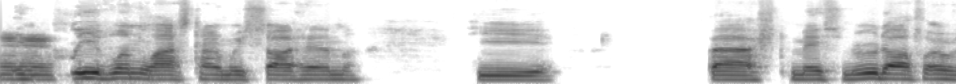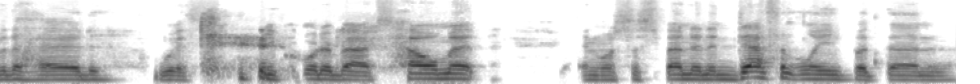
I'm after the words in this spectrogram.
Mm-hmm. In Cleveland, last time we saw him, he bashed Mason Rudolph over the head with the quarterback's helmet and was suspended indefinitely, but then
